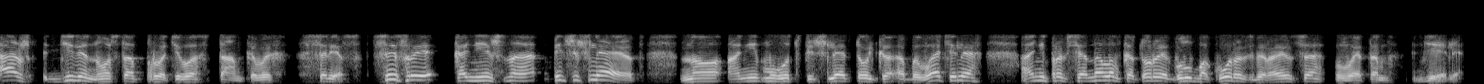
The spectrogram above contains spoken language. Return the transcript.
аж 90 противотанковых средств. Цифры конечно, впечатляют, но они могут впечатлять только обывателя, а не профессионалов, которые глубоко разбираются в этом деле.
